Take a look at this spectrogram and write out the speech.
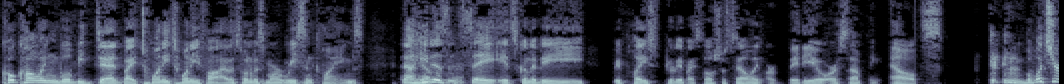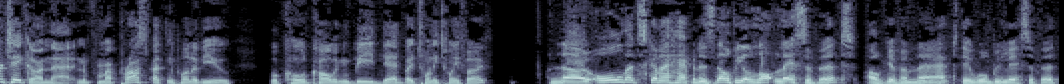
cold calling will be dead by 2025. That's one of his more recent claims. Now he Yeah. doesn't say it's going to be replaced purely by social selling or video or something else. but what's your take on that? And from a prospecting point of view, will cold calling be dead by 2025? No, all that's going to happen is there'll be a lot less of it. I'll give him that. There will be less of it.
